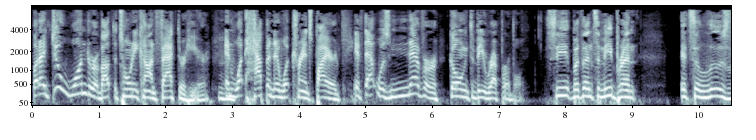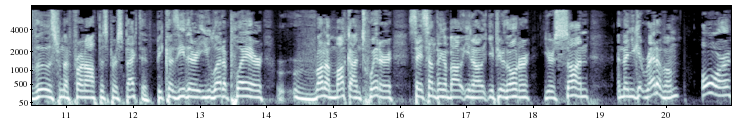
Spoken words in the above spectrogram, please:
But I do wonder about the Tony Khan factor here mm-hmm. and what happened and what transpired if that was never going to be reparable. See, but then to me, Brent, it's a lose lose from the front office perspective because either you let a player run amok on Twitter, say something about, you know, if you're the owner, your son, and then you get rid of him, or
